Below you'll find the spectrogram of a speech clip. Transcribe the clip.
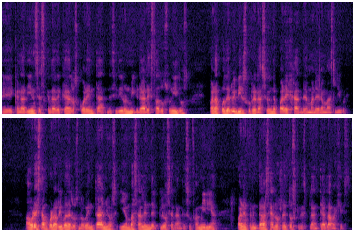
eh, canadienses que en la década de los 40 decidieron migrar a Estados Unidos para poder vivir su relación de pareja de manera más libre. Ahora están por arriba de los 90 años y ambas salen del closet ante su familia para enfrentarse a los retos que les plantea la vejez,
